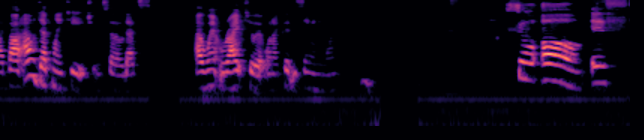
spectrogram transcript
I thought I would definitely teach. And so that's, I went right to it when I couldn't sing anymore. So, um, if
